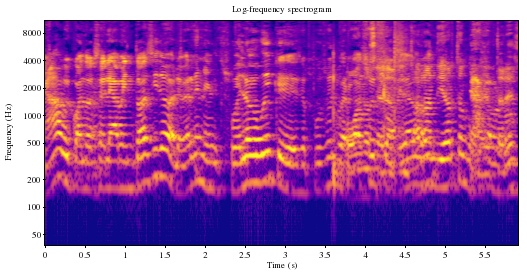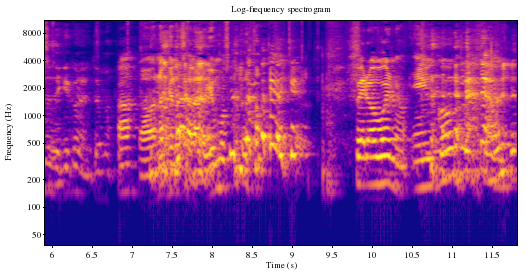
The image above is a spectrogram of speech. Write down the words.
No, güey, cuando se le aventó así de vale verga en el suelo, güey, que se puso el O vergazo. cuando se le aventó a. Randy Orton el cabrón, vamos a seguir con el tema. Ah, No, no, que nos alarguemos. pero bueno, en conclusión.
